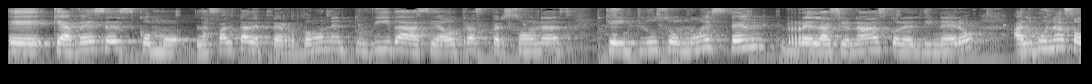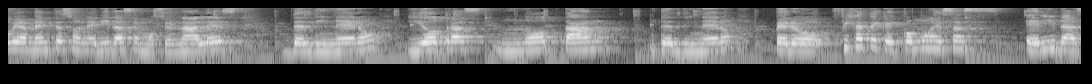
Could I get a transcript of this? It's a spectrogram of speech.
eh, que a veces como la falta de perdón en tu vida hacia otras personas, que incluso no estén relacionadas con el dinero. Algunas obviamente son heridas emocionales del dinero y otras no tan del dinero, pero fíjate que como esas heridas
